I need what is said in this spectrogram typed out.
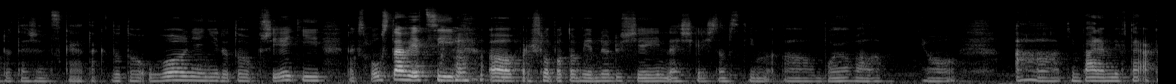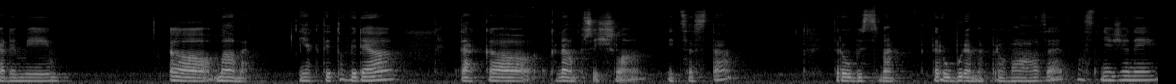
do té ženské, tak do toho uvolnění, do toho přijetí, tak spousta věcí prošlo potom jednodušeji, než když jsem s tím bojovala. Jo. A tím pádem my v té akademii máme jak tyto videa, tak k nám přišla i cesta, kterou, bychom, kterou budeme provázet vlastně ženy.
